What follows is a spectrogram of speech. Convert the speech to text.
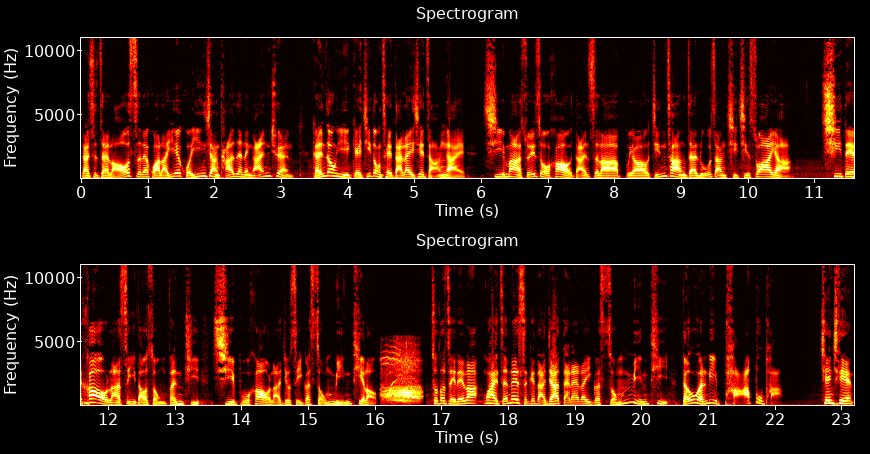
但是在闹市的话呢，也会影响他人的安全，更容易给机动车带来一些障碍。骑马虽说好，但是呢，不要经常在路上骑骑耍呀。骑得好，那是一道送分题；骑不好，那就是一个送命题了。说到这里啦，我还真的是给大家带来了一个送命题，都问你怕不怕？前几天，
